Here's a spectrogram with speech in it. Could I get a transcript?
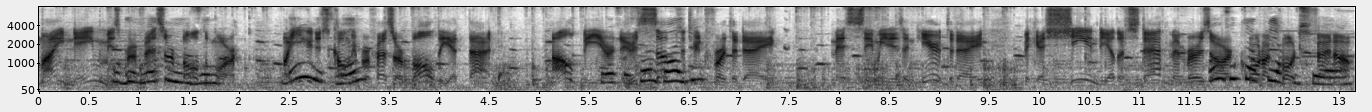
My name is Professor Baltimore, but you can just call me Professor Baldy at that. I'll be your new substitute for today. Miss Simeon isn't here today because she and the other staff members are quote-unquote fed up,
